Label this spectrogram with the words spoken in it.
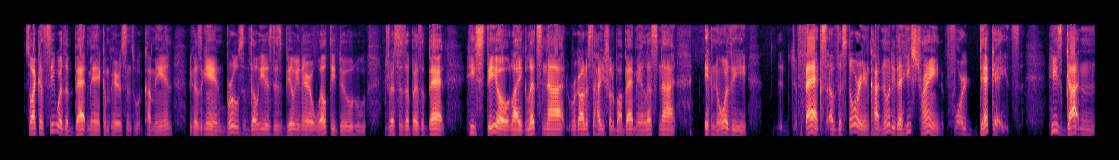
So I can see where the Batman comparisons would come in because, again, Bruce, though he is this billionaire, wealthy dude who dresses up as a bat, he's still like, let's not, regardless of how you feel about Batman, let's not ignore the facts of the story and continuity that he's trained for decades. He's gotten,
